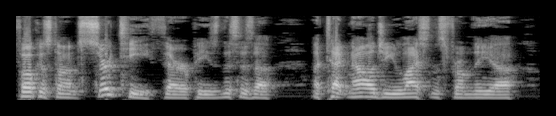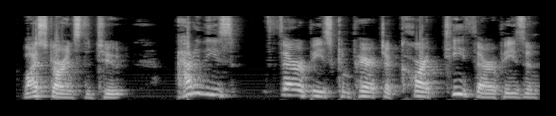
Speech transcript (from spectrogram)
focused on CER-T therapies. This is a, a technology you licensed from the uh, Wistar Institute. How do these therapies compare to CAR T therapies, and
